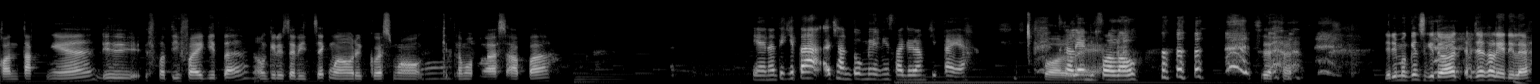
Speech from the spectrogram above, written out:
kontaknya di Spotify kita, mungkin bisa dicek mau request mau oh. kita mau bahas apa. Ya nanti kita cantumin Instagram kita ya, Boleh. sekalian di follow. Jadi mungkin segitu aja kali ya Dila. Ya?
